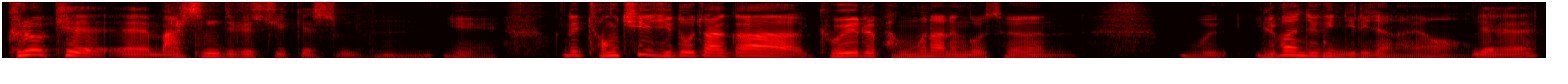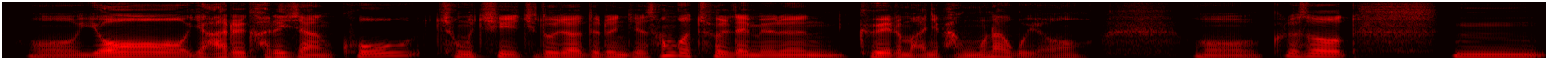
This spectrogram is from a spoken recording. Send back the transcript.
그렇게 에, 말씀드릴 수 있겠습니다. 음, 예. 근데 정치 지도자가 교회를 방문하는 것은 뭐 일반적인 일이잖아요. 예, 어, 여야를 가리지 않고 정치 지도자들은 이제 선거철 되면은 교회를 많이 방문하고요. 어, 그래서 음,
